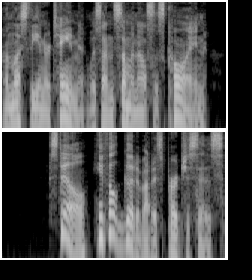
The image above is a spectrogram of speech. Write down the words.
unless the entertainment was on someone else's coin. Still, he felt good about his purchases.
